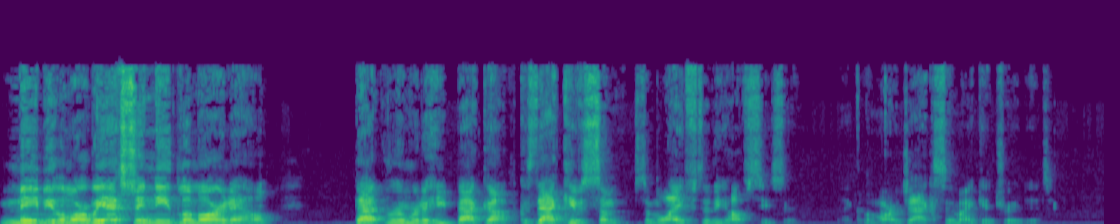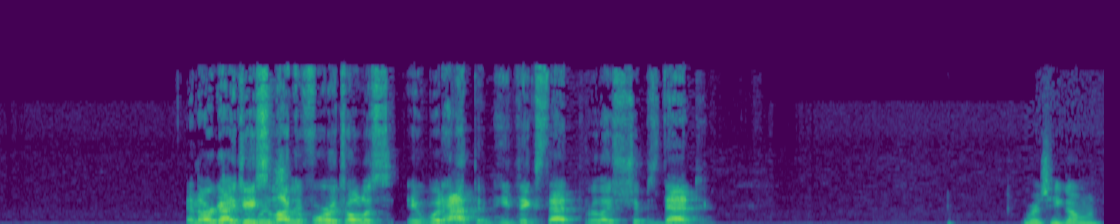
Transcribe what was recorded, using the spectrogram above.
maybe Lamar. We actually need Lamar now. That rumor to heat back up because that gives some some life to the offseason. Like Lamar Jackson might get traded. And our guy Jason La Canfora told us it would happen. He thinks that relationship is dead. Where's he going?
